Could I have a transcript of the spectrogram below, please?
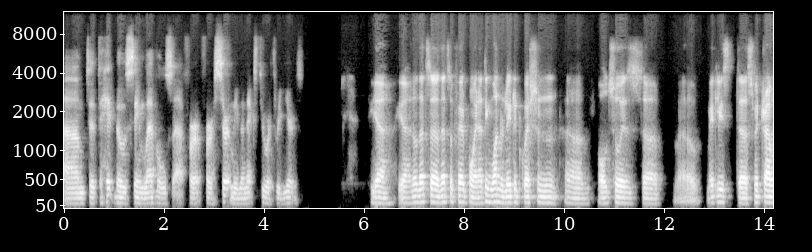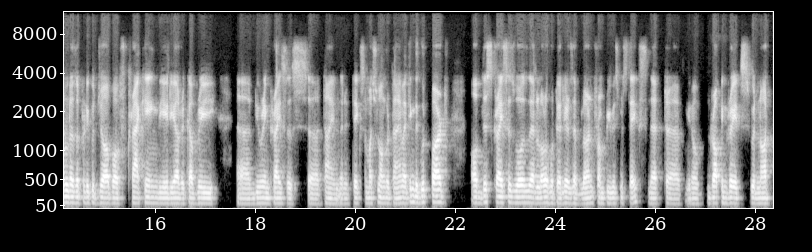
um, to to hit those same levels uh, for for certainly in the next two or three years. Yeah, yeah, no, that's a that's a fair point. I think one related question uh, also is uh, uh, at least uh, Smith Travel does a pretty good job of tracking the ADR recovery uh, during crisis uh, times, and it takes a much longer time. I think the good part of this crisis was that a lot of hoteliers have learned from previous mistakes that you know dropping rates will not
